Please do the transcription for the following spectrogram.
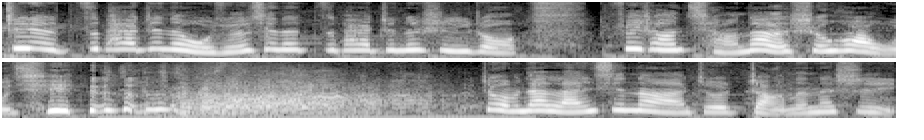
这自拍真的，我觉得现在自拍真的是一种非常强大的生化武器。这我们家兰心呢，就长得那是，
